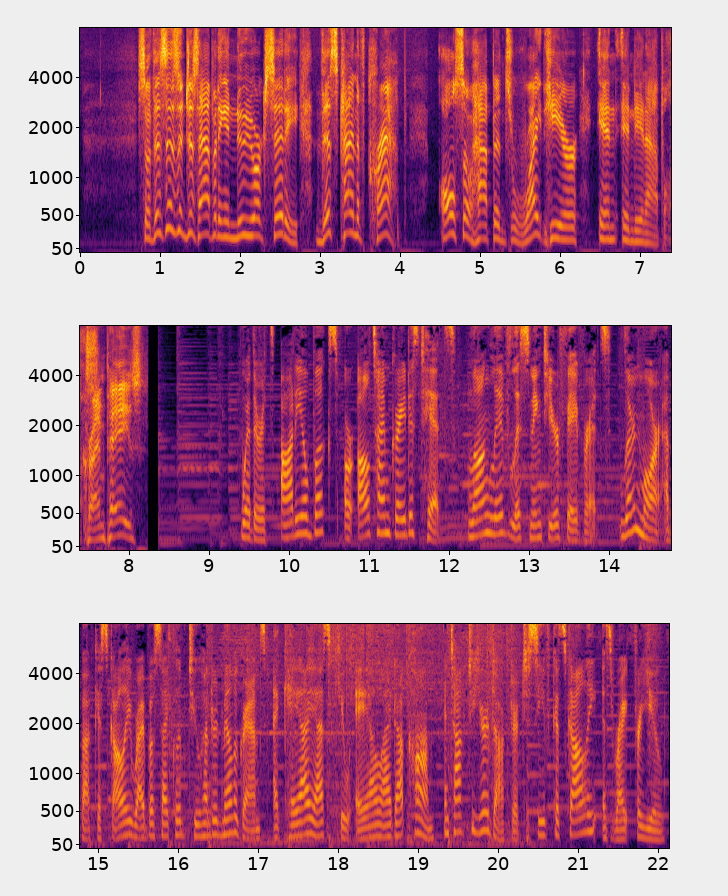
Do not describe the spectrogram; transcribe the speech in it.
So this isn't just happening in New York City. This kind of crap also happens right here in Indianapolis. Crime pays. Whether it's audiobooks or all-time greatest hits, long live listening to your favorites. Learn more about Kisqali Ribociclib 200 milligrams at kisqali.com and talk to your doctor to see if Kisqali is right for you.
